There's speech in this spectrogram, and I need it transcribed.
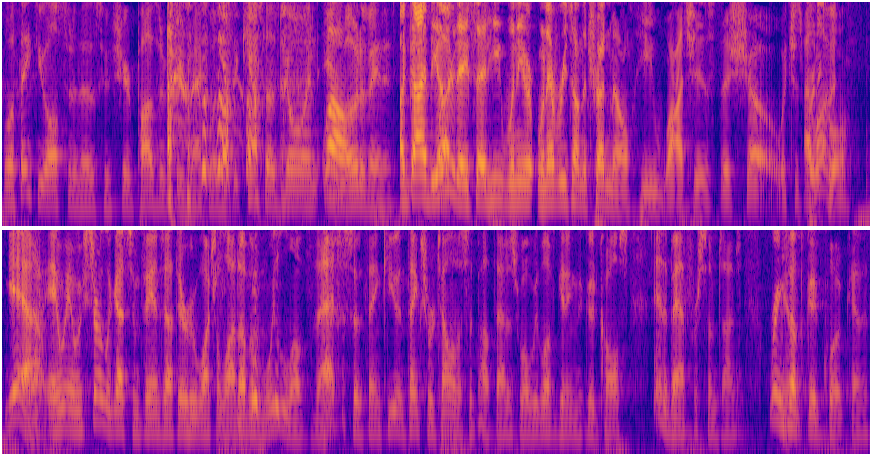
Well, thank you also to those who've shared positive feedback with us. It keeps us going Well, and motivated. A guy the But- other day said he when he whenever he's on the treadmill, he watches the show, which is pretty cool. it. Yeah, And, and we've certainly got some fans out there who watch a lot of them. We love that, so thank you, and thanks for telling us about that as well. We love getting the good calls and the bad for sometimes. Brings up a good quote, Kevin.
